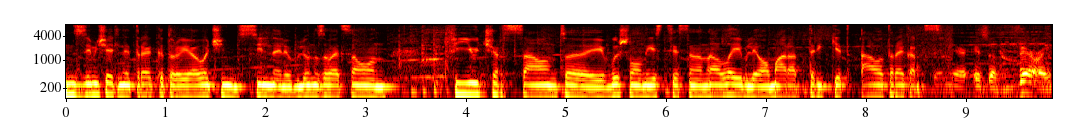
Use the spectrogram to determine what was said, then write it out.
Замечательный трек, который я очень сильно люблю. Называется он Future Sound. И вышел он, естественно, на лейбле Омара Trick It Out Records. There is a very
